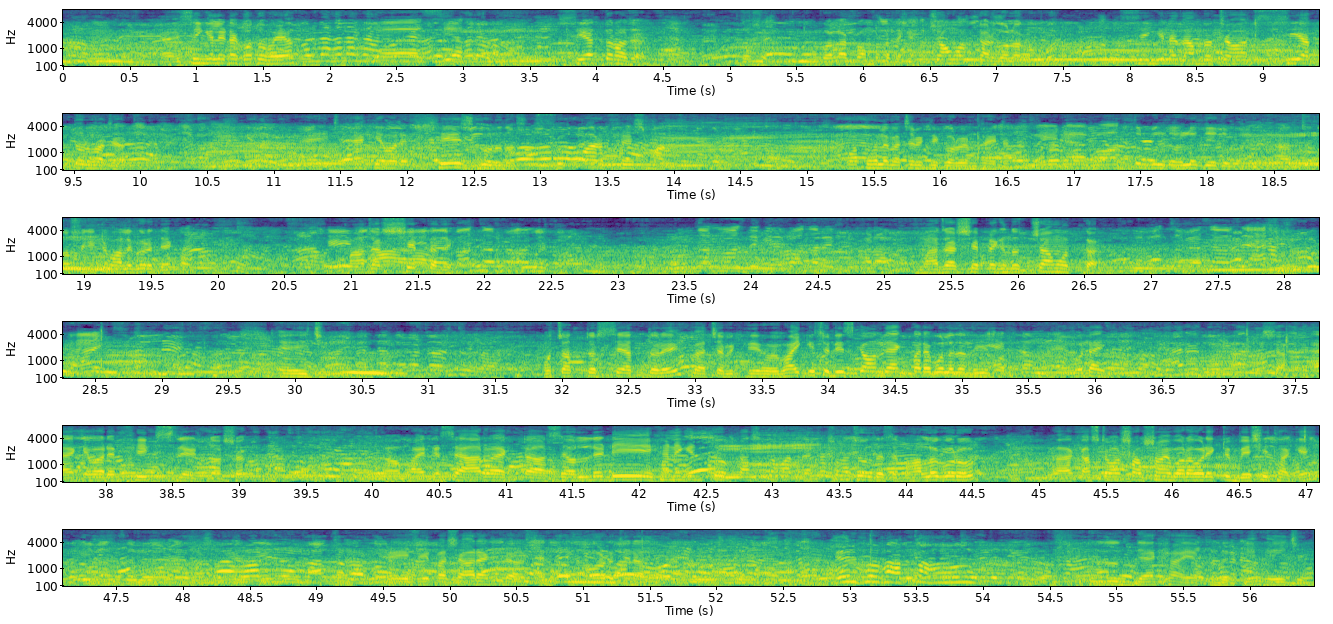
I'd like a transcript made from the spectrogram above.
সিঙ্গেল এটা কত ভাইয়া? ছিয়াত্তর হাজার। গলা কম্বল দেখেন চমৎকার গলা কম্বল। সিঙ্গেলের দাম হচ্ছে আমার ছিয়াত্তর হাজার। এই যে একেবারে ফ্রেশ গরু দশ সুপার ফ্রেশ মাল। কত হলে বেচা বিক্রি করবেন ভাই এটা? এটা বাহাত্তর পর্যন্ত হলে দিয়ে দেবো। আচ্ছা দর্শক একটু ভালো করে দেখো মাজার শেপটা দেখো বাজার ভালো রমজান মাস দেখে বাজার একটু খারাপ। মাজার শেপটা কিন্তু চমৎকার। বাচ্চা এই যে পঁচাত্তর ছিয়াত্তরে বেচা বিক্রি হবে। ভাই কিছু ডিসকাউন্ট একবারে বলে দেন দেখি। ওটাই। আচ্ছা একেবারে ফিক্স রেট দর্শক। ভাইয়ের কাছে আরও একটা আছে। অলরেডি এখানে কিন্তু কাস্টমার দেখাশোনা চলতেছে। ভালো গরু কাস্টমার সবসময় বরাবর একটু বেশি থাকে। এই যে পাশে আর একটা আছে অরিজিনাল দেখায় আপনাদেরকে, এই যে।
